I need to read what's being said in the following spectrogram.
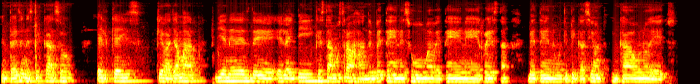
Entonces en este caso, el case que va a llamar viene desde el ID que estamos trabajando en BTN suma, BTN resta, BTN multiplicación en cada uno de ellos.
